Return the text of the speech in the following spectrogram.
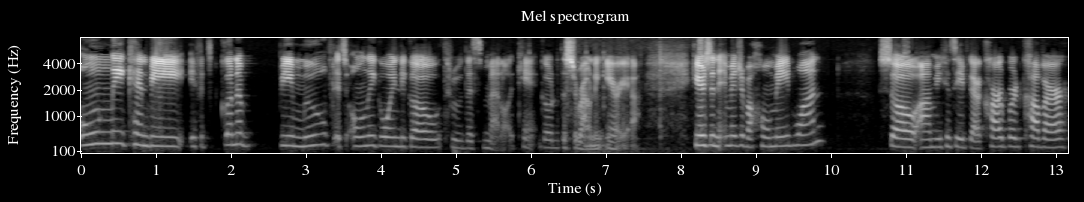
only can be, if it's going to be moved, it's only going to go through this metal. It can't go to the surrounding area. Here's an image of a homemade one. So um, you can see you've got a cardboard cover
